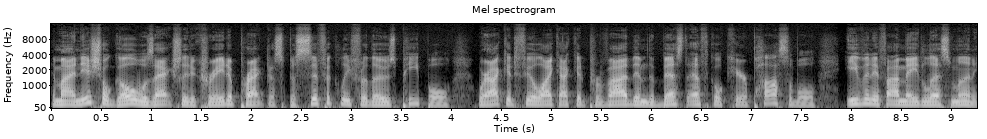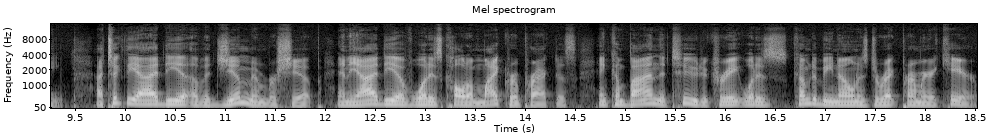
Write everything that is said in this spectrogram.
And my initial goal was actually to create a practice specifically for those people where I could feel like I could provide them the best ethical care possible, even if I made less money. I took the idea of a gym membership and the idea of what is called a micro practice and combined the two to create what has come to be known as direct primary care.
